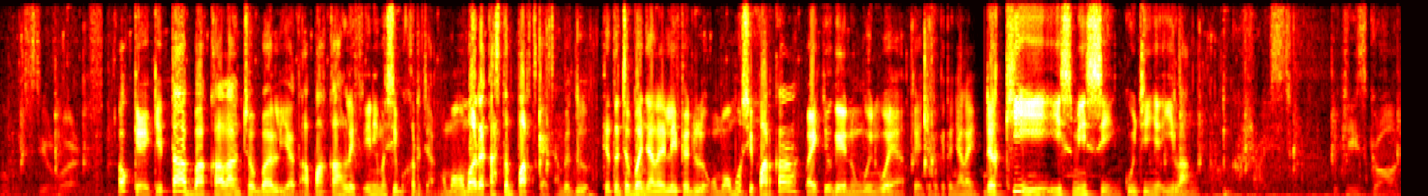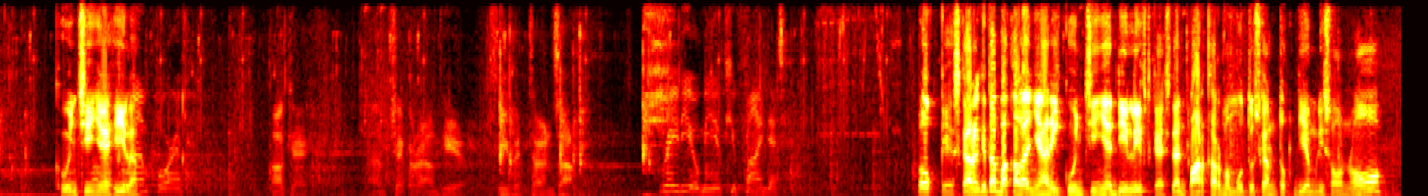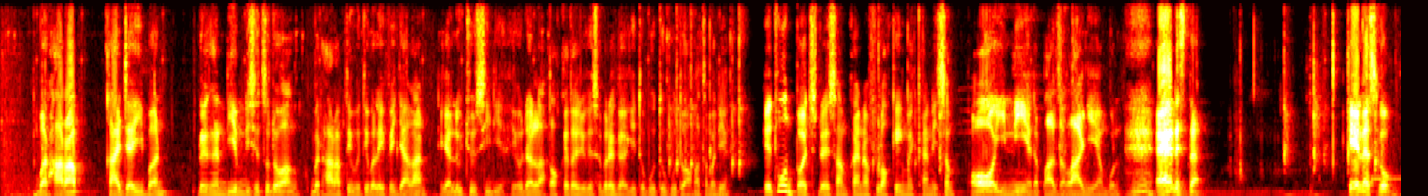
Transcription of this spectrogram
Hope it still works. Oke, kita bakalan coba lihat apakah lift ini masih bekerja. Ngomong-ngomong ada custom parts guys, ambil dulu. Kita coba nyalain liftnya dulu. Ngomong-ngomong si Parker baik juga ya nungguin gue ya. Oke, coba kita nyalain. The key is missing. Kuncinya hilang. Kuncinya hilang. it. Okay. Check around. See if it turns up. Radio me if you find it. Oke, sekarang kita bakalan nyari kuncinya di lift, guys. Dan Parker memutuskan untuk diam di sono, berharap keajaiban. Dengan diam di situ doang, berharap tiba-tiba liftnya jalan. Ya lucu sih dia. Ya udahlah, toh kita juga sebenarnya gak gitu butuh-butuh amat sama dia. It won't budge, there's some kind of locking mechanism. Oh, ini ada puzzle lagi, ya ampun. And it's done. Oke, let's go.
